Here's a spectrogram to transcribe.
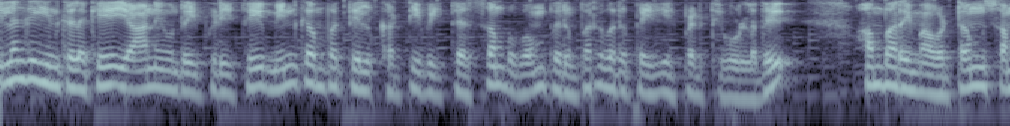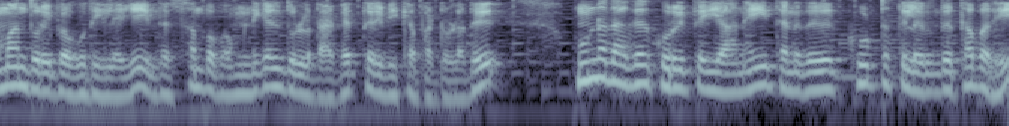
இலங்கையின் கிழக்கே யானை ஒன்றை பிடித்து மின்கம்பத்தில் கட்டி வைத்த சம்பவம் பெரும் பரபரப்பை ஏற்படுத்தியுள்ளது. அம்பாறை மாவட்டம் சம்மாந்துறை பகுதியிலேயே இந்த சம்பவம் நிகழ்ந்துள்ளதாக தெரிவிக்கப்பட்டுள்ளது. முன்னதாக குறித்த யானை தனது கூட்டத்திலிருந்து தவறி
